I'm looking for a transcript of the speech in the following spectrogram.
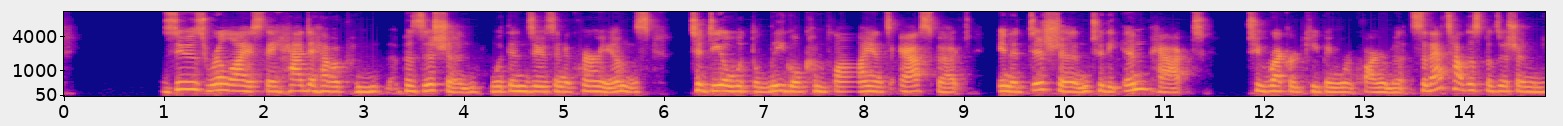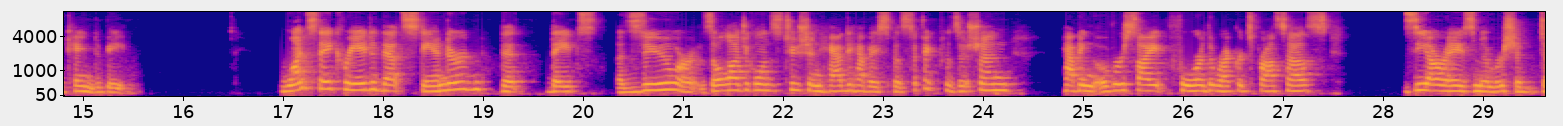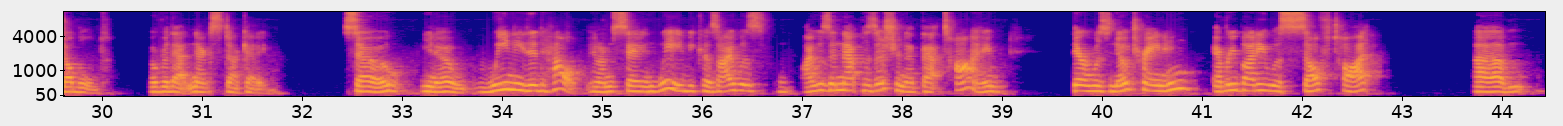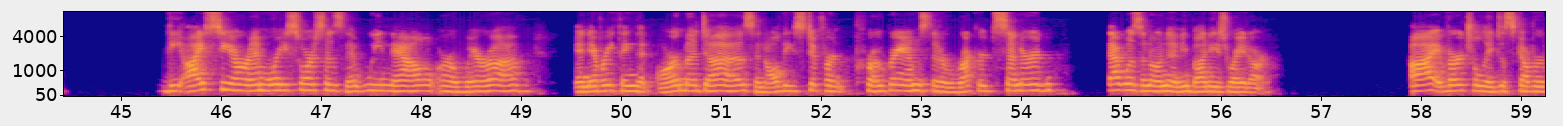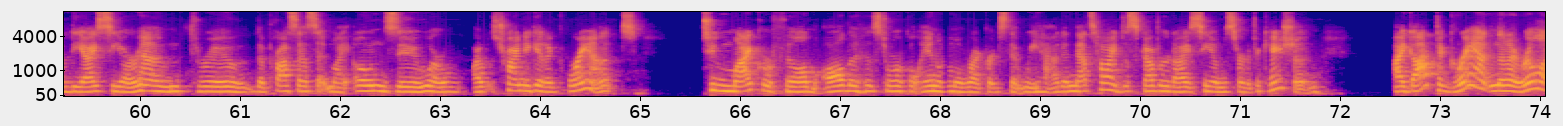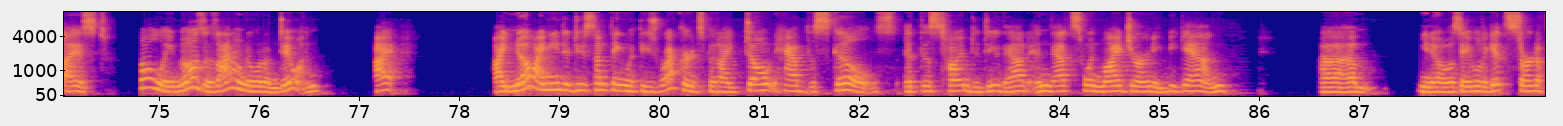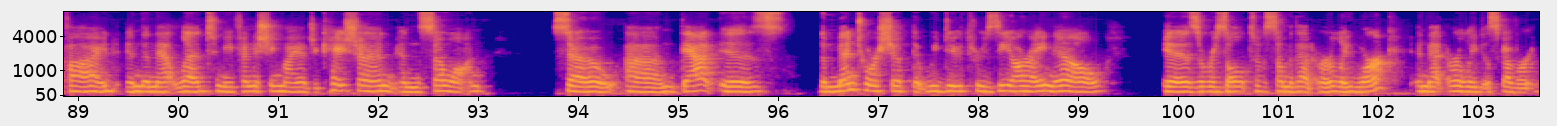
zoos realized they had to have a position within zoos and aquariums to deal with the legal compliance aspect in addition to the impact to record keeping requirements. So that's how this position came to be. Once they created that standard that they, a zoo or zoological institution had to have a specific position having oversight for the records process, ZRA's membership doubled over that next decade. So, you know, we needed help. And I'm saying we because I was I was in that position at that time. There was no training. Everybody was self-taught. Um, the ICRM resources that we now are aware of and everything that ARMA does and all these different programs that are record centered, that wasn't on anybody's radar. I virtually discovered the ICRM through the process at my own zoo where I was trying to get a grant to microfilm all the historical animal records that we had. And that's how I discovered ICRM certification. I got the grant and then I realized, holy Moses, I don't know what I'm doing. I, I know I need to do something with these records, but I don't have the skills at this time to do that. And that's when my journey began. Um, you know, I was able to get certified and then that led to me finishing my education and so on. So um, that is the mentorship that we do through ZRA now is a result of some of that early work and that early discovery.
